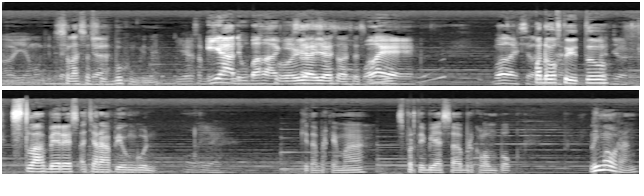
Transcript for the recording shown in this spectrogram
Oh iya mungkin. saya- Selasa ya. subuh mungkin ya Iya, sampai Iya diubah lagi. Oh, iya, iya. Selasa subuh. Boleh. Boleh silakan. pada waktu itu Lanjut. setelah beres acara api unggun Oh iya. kita berkemah seperti biasa berkelompok lima orang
